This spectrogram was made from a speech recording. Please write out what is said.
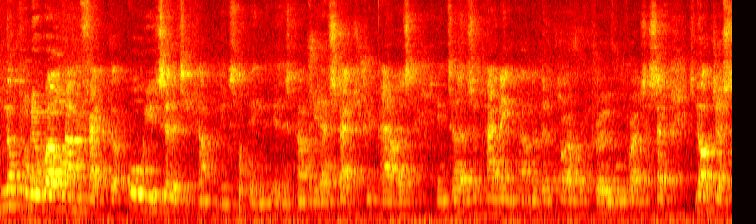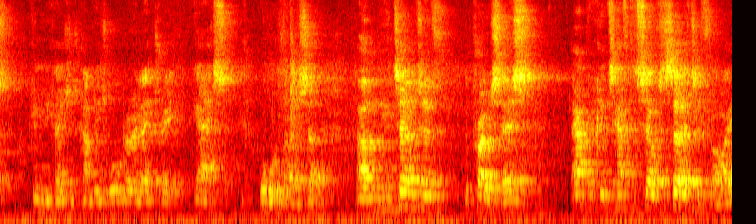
not probably a well-known fact that all utility companies in, in this country have statutory powers in terms of planning under the private approval process. So it's not just communications companies, water, electric, gas, all of those. So um, in terms of the process, applicants have to self-certify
